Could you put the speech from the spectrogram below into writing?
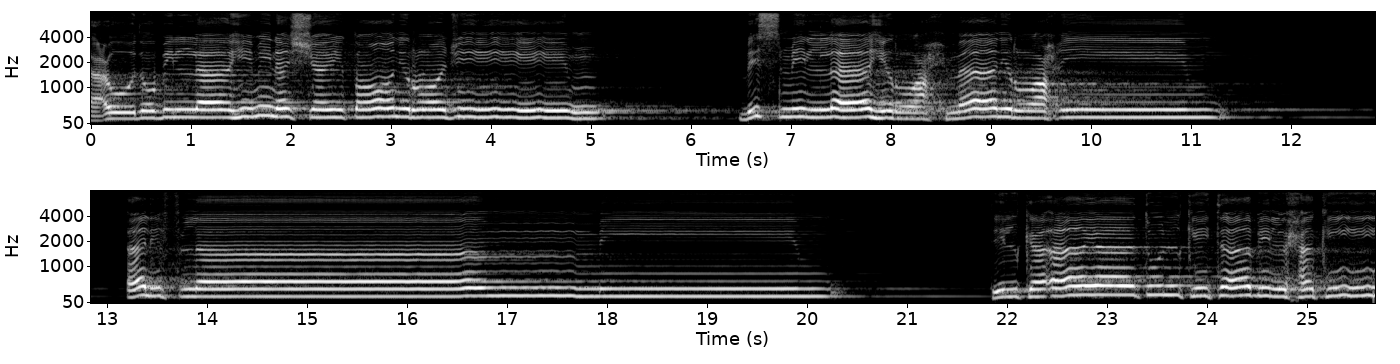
أعوذ بالله من الشيطان الرجيم. بسم الله الرحمن الرحيم. ألف لام ميم. تلك آيات الكتاب الحكيم.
